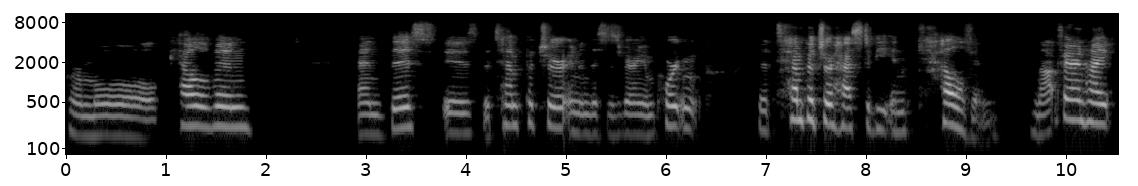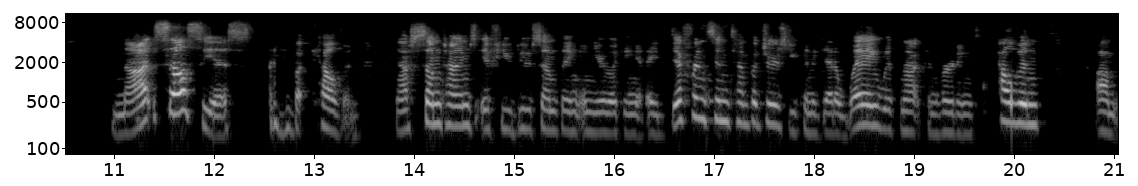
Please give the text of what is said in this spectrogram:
per mole Kelvin. And this is the temperature, and this is very important. The temperature has to be in Kelvin, not Fahrenheit, not Celsius, but Kelvin. Now, sometimes if you do something and you're looking at a difference in temperatures, you can get away with not converting to Kelvin um,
